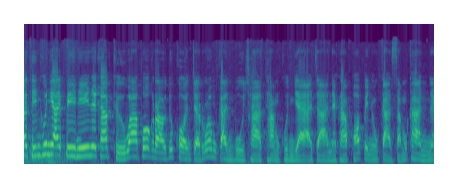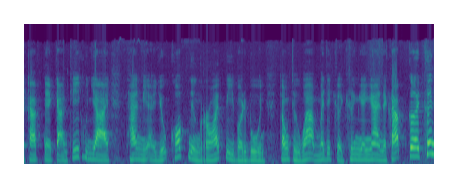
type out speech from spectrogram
กฐินคุณยายปีนี้นะครับถือว่าพวกเราทุกคนจะร่วมกันบูชาธรรมคุณยายอาจารย์นะครับ เพราะเป็นโอกาสสำคัญนะครับในการที่คุณยายท่านมีอายุครบ 100 ปีบริบูรณ์ ต้องถือว่าไม่ได้เกิดขึ้นง่ายๆนะครับเกิดขึ้น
